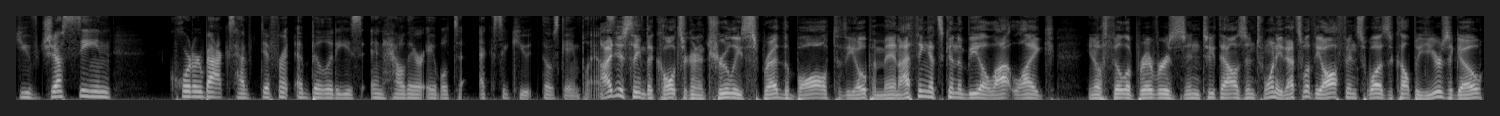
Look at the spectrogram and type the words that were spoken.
You've just seen quarterbacks have different abilities in how they're able to execute those game plans. I just think the Colts are going to truly spread the ball to the open man. I think it's going to be a lot like you know Philip Rivers in 2020. That's what the offense was a couple years ago,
